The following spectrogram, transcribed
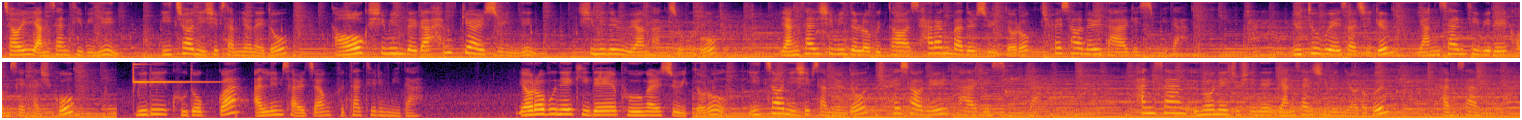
저희 양산TV는 2023년에도 더욱 시민들과 함께 할 수 있는 시민을 위한 방송으로 양산 시민들로부터 사랑받을 수 있도록 최선을 다하겠습니다. 유튜브에서 지금 양산TV를 검색하시고 미리 구독과 알림 설정 부탁드립니다. 여러분의 기대에 부응할 수 있도록 2023년도 최선을 다하겠습니다. 항상 응원해 주시는 양산 시민 여러분 감사합니다.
